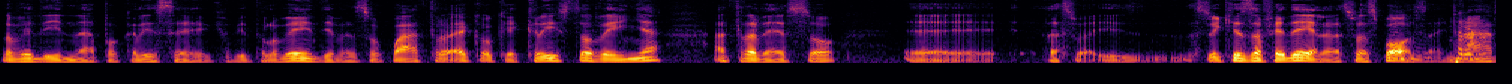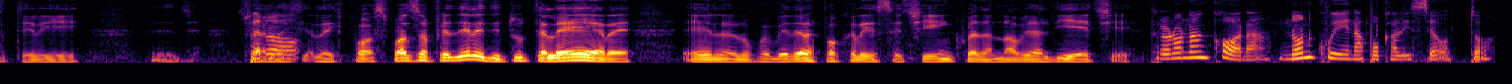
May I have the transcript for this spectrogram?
Lo vedi in Apocalisse capitolo 20, verso 4, ecco che Cristo regna attraverso eh, la, sua, la sua Chiesa fedele, la sua sposa, Mhm, i però- martiri, eh, cioè Però- la, la spo- sposa fedele di tutte le ere, e lo lo puoi vedere Apocalisse 5 dal 9 al 10. Però non ancora, non qui in Apocalisse 8.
